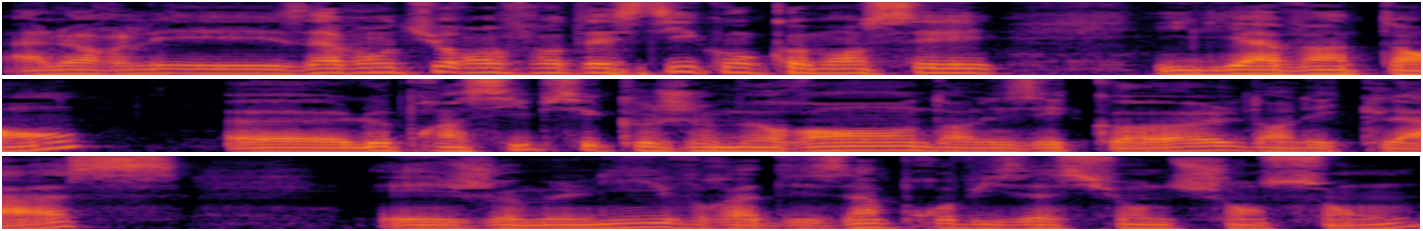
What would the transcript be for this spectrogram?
Alors, les aventures en fantastique ont commencé il y a 20 ans. Euh, le principe, c'est que je me rends dans les écoles, dans les classes, et je me livre à des improvisations de chansons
